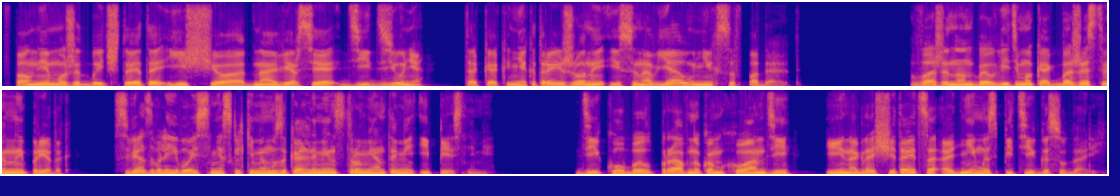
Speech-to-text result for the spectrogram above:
Вполне может быть, что это еще одна версия Ди-Дзюня, так как некоторые жены и сыновья у них совпадают. Важен он был, видимо, как божественный предок. Связывали его и с несколькими музыкальными инструментами и песнями. Ди Ку был правнуком Хуан Ди и иногда считается одним из пяти государей.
